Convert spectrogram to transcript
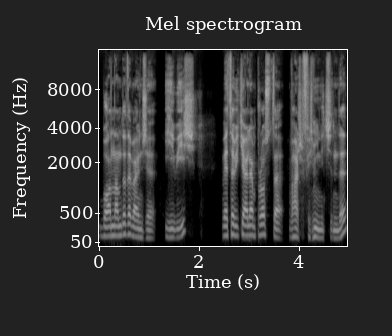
Bu anlamda da bence iyi bir iş. Ve tabii ki Alan Prost da var filmin içinde.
